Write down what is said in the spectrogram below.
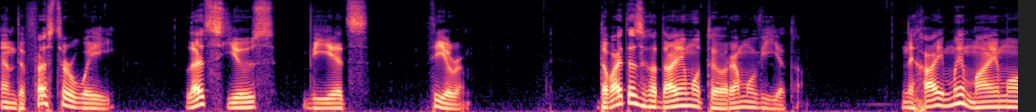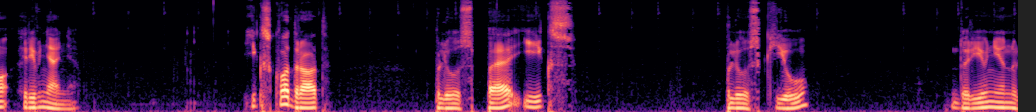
and the faster way. Let's use Viet's theorem. Давайте згадаємо теорему Вієта. Нехай ми маємо рівняння х квадрат плюс px плюс q дорівнює 0.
